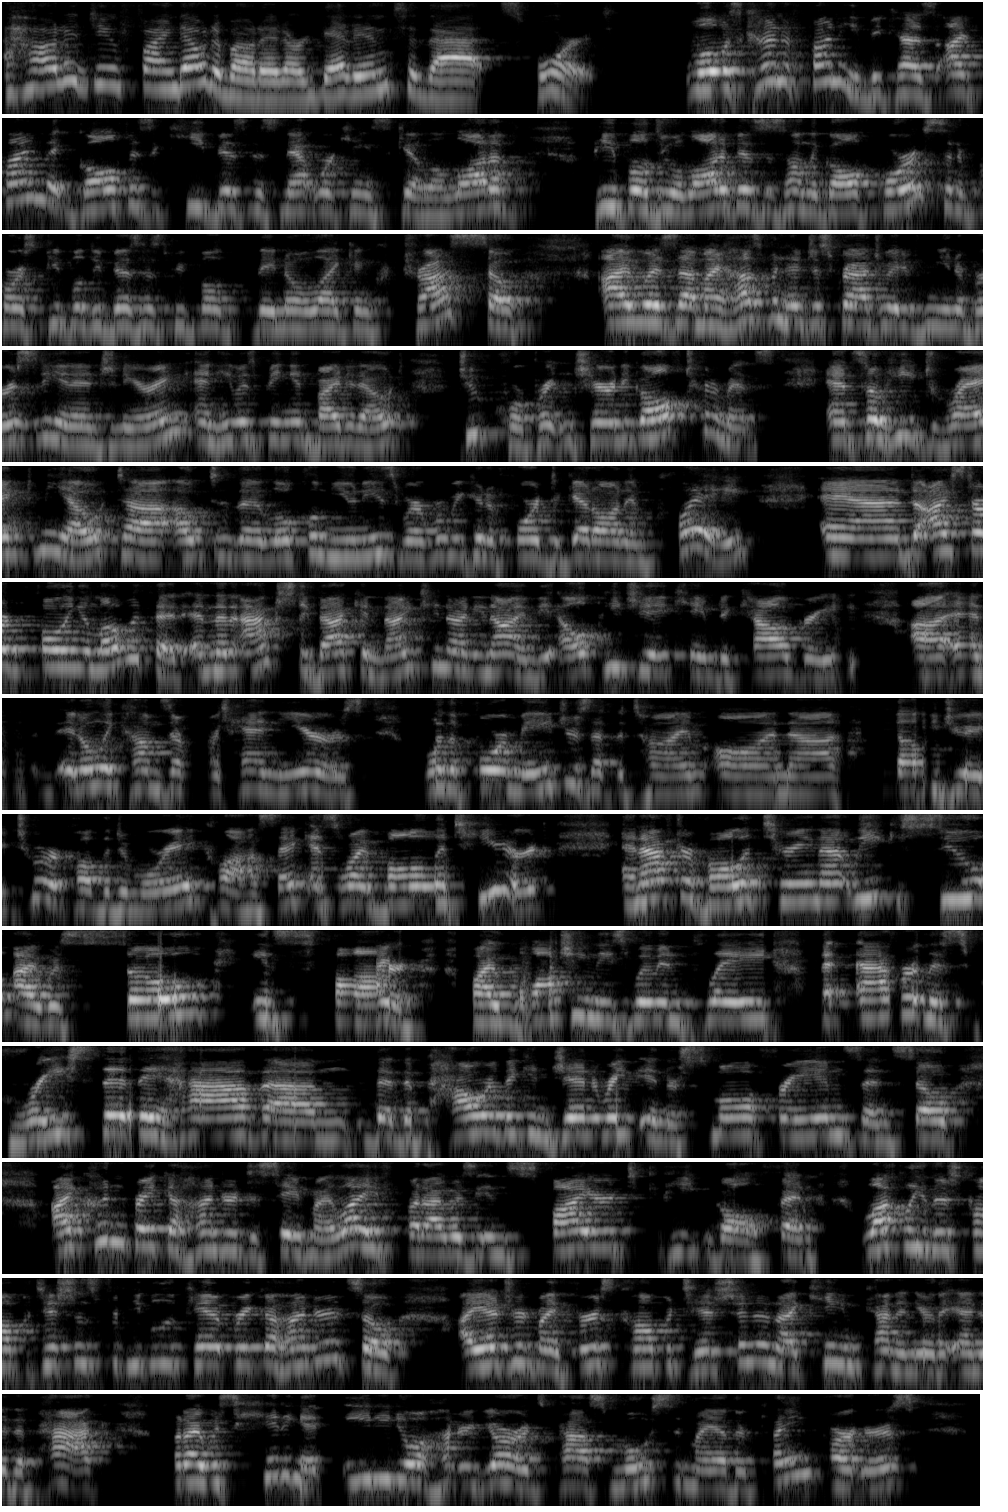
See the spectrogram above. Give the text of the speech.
how did you find out about it or get into that sport? Well, it was kind of funny because I find that golf is a key business networking skill. A lot of people do a lot of business on the golf course, and of course, people do business people they know, like, and trust. So, I was uh, my husband had just graduated from university in engineering, and he was being invited out to corporate and charity golf tournaments. And so he dragged me out uh, out to the local munis wherever we could afford to get on and play. And I started falling in love with it. And then actually, back in 1999, the LPGA came to Calgary, uh, and it only comes every 10 years. One of the four majors at the time on on uh, the LPGA tour called the Du Classic. And so I volunteered. And after volunteering that week, Sue, I was so inspired by watching these women play, the effortless grace that they have, um, the, the power they can generate in their small frames. And so I couldn't break 100 to save my life, but I was inspired to compete in golf. And luckily, there's competitions for people who can't break 100. So I entered my first competition and I came kind of near the end of the pack, but I was hitting it 80 to 100 yards past most of my other playing partners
